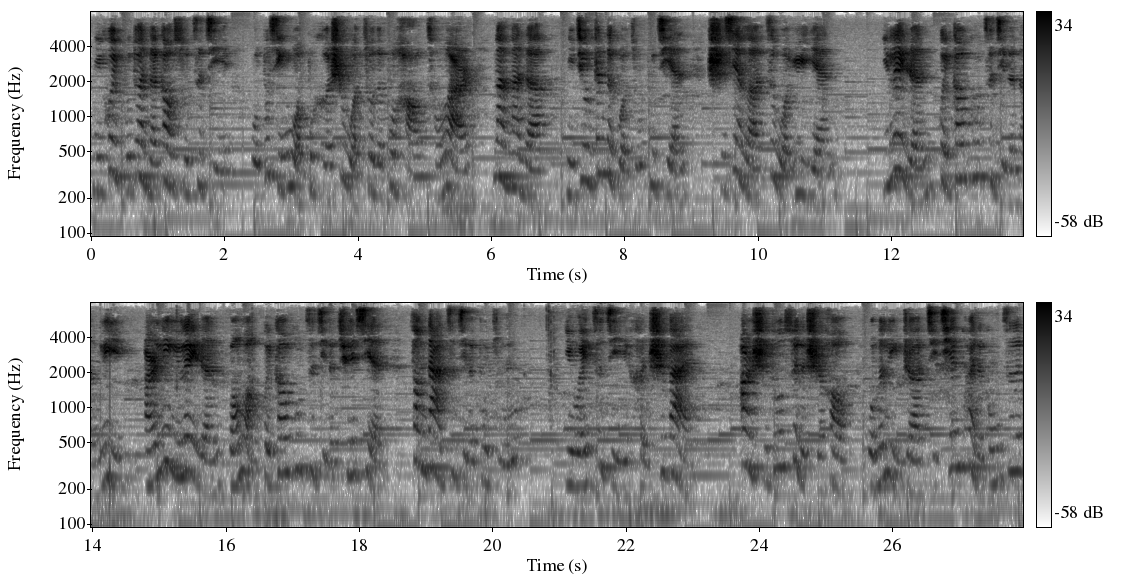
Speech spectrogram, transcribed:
你会不断的告诉自己。我不行，我不合适，我做的不好，从而慢慢的，你就真的裹足不前，实现了自我预言。一类人会高估自己的能力，而另一类人往往会高估自己的缺陷，放大自己的不足，以为自己很失败。二十多岁的时候，我们领着几千块的工资，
